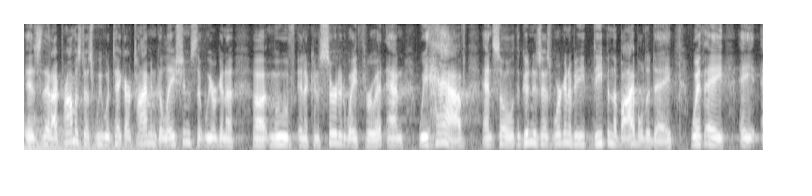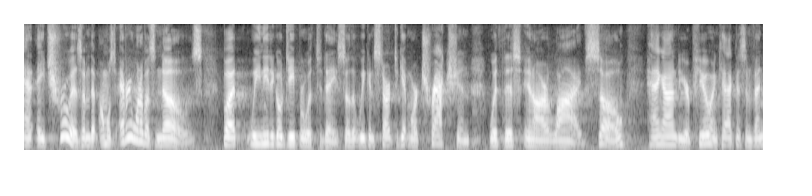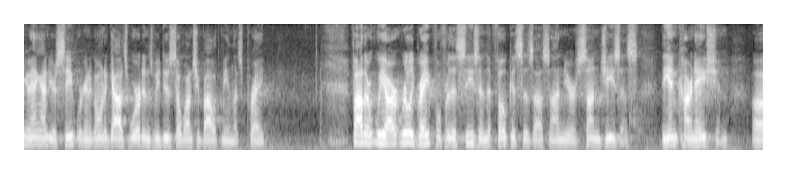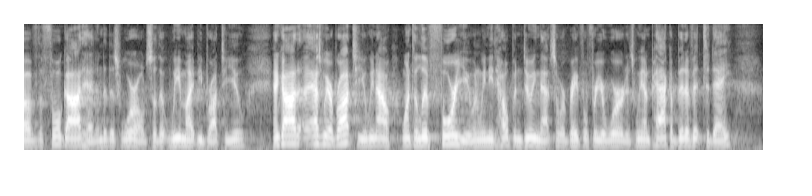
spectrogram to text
is, that I promised us we would take our time in Galatians, that we were going to uh, move in a concerted way through it, and we have. And so the good news is we're going to be deep in the Bible today with a, a, a truism that almost every one of us knows, but we need to go deeper with today so that we can start to get more traction with this in our lives. So, hang on to your pew and cactus and venue, hang on to your seat. We're going to go into God's word, and as we do so, why don't you bow with me and let's pray. Father, we are really grateful for this season that focuses us on your Son Jesus, the incarnation of the full Godhead into this world so that we might be brought to you. And God, as we are brought to you, we now want to live for you, and we need help in doing that. So we're grateful for your word as we unpack a bit of it today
